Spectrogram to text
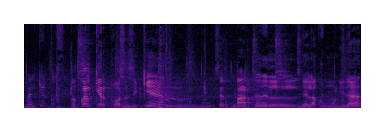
Cualquier cosa. o cualquier cosa, si quieren ser parte del- de la comunidad,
